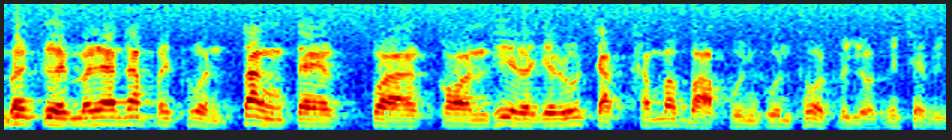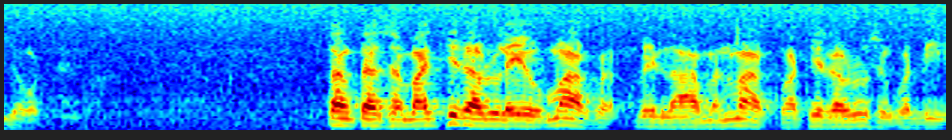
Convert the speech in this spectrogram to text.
เมื่อเกิดมาแล้วนับไปทวนตั้งแต่กว่าก่อนที่เราจะรู้จักคำว่าบาปบุญคุณโทษประโยชน์ไม่ใช่ประโยชน์ ตั้งแต่สมัยที่เราเลวมากเวลามันมากกว่าที่เรารู้สึกว่าดี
